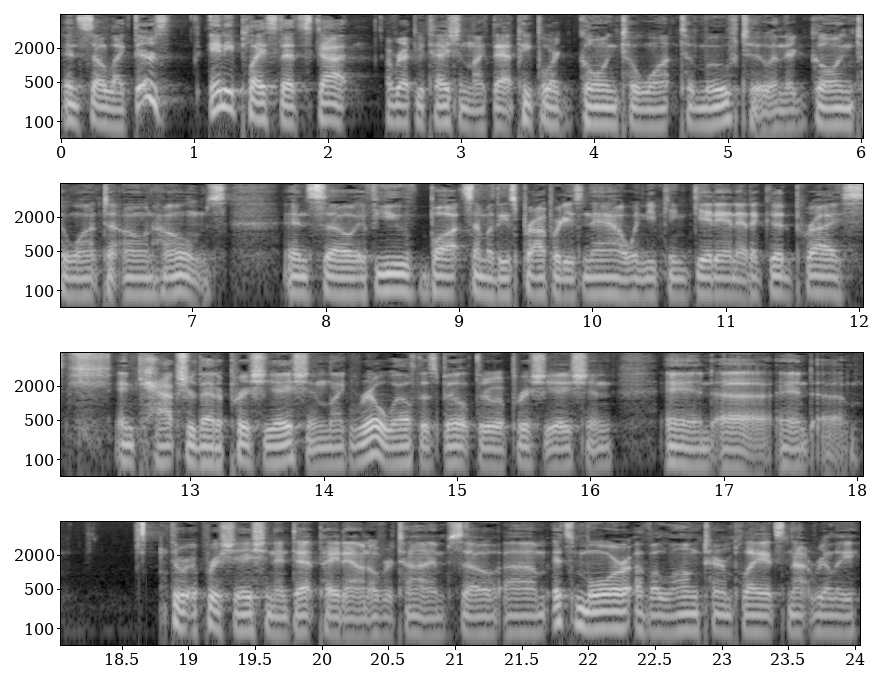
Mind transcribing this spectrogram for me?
And so like there's any place that's got a reputation like that, people are going to want to move to and they're going to want to own homes. And so if you've bought some of these properties now when you can get in at a good price and capture that appreciation, like real wealth is built through appreciation and, uh, and, um, through appreciation and debt pay down over time. So, um, it's more of a long term play. It's not really,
